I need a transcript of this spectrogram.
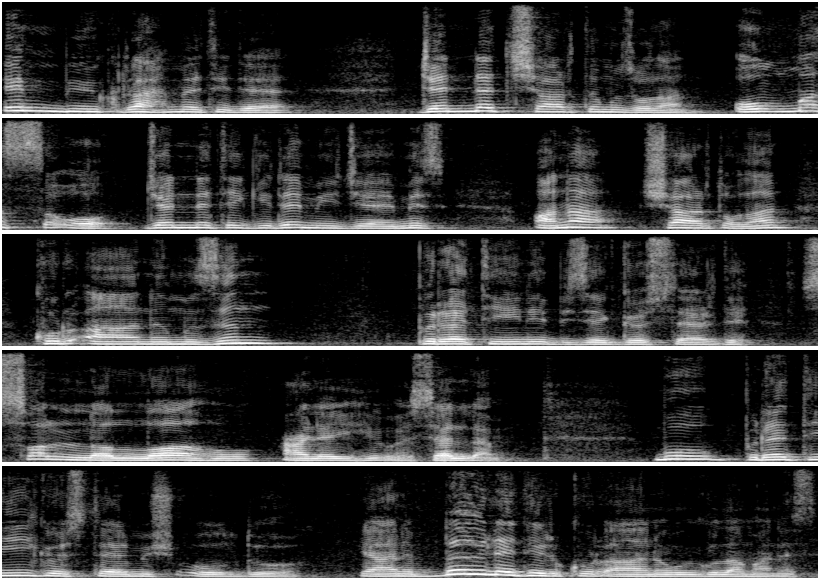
en büyük rahmeti de cennet şartımız olan olmazsa o cennete giremeyeceğimiz ana şart olan Kur'an'ımızın pratiğini bize gösterdi. Sallallahu aleyhi ve sellem. Bu pratiği göstermiş olduğu, yani böyledir Kur'an'ı uygulamanız.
